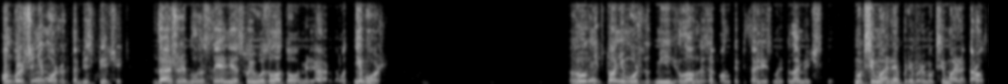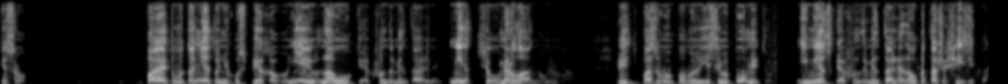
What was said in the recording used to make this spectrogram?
Он больше не может обеспечить даже благосостояние своего золотого миллиарда. Вот не может. Никто не может отменить главный закон капитализма экономический. Максимальная прибыль, максимально короткий срок. Поэтому-то нет у них успехов ни в науке фундаментальной. Нет, все, умерла них. Ведь, если вы помните, немецкая фундаментальная наука, та же физика.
